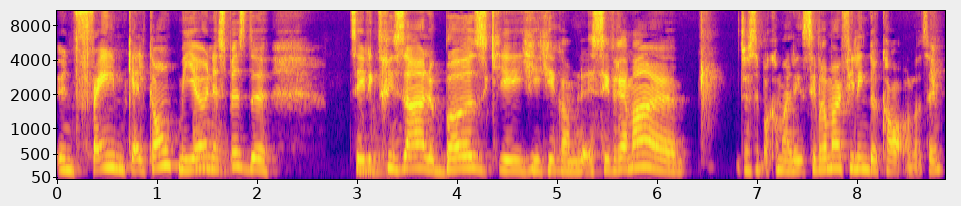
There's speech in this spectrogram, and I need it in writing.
une fame quelconque, mais il y a une hmm. espèce de c'est ah, électrisant, le buzz qui est, qui est comme c'est vraiment je sais pas comment aller. C'est vraiment un feeling de corps, là, tu sais.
